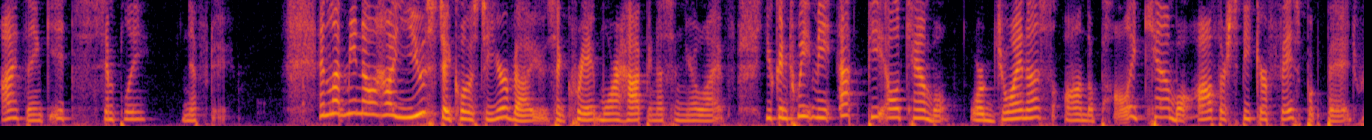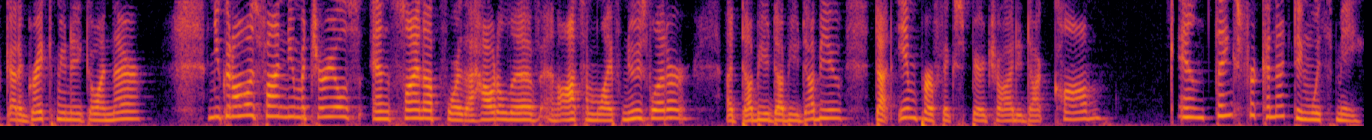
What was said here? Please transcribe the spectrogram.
I think it's simply nifty. And let me know how you stay close to your values and create more happiness in your life. You can tweet me at PL Campbell or join us on the Polly Campbell Author Speaker Facebook page. We've got a great community going there. And you can always find new materials and sign up for the How to Live an Awesome Life newsletter at www.imperfectspirituality.com. And thanks for connecting with me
